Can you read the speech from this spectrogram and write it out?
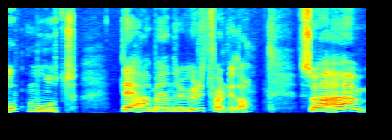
opp mot det jeg mener er urettferdig, da. Så jeg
